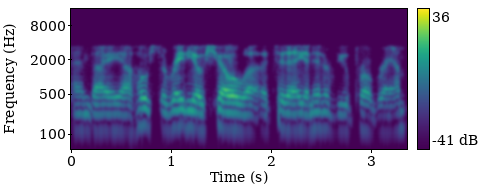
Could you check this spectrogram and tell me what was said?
and I uh, host a radio show uh, today, an interview program.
